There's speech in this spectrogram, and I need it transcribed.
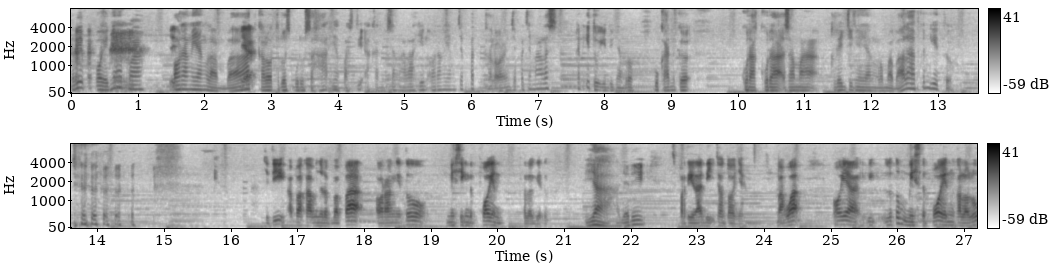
Tapi poinnya apa? Ya. Orang yang lambat Ya. kalau terus berusaha ya pasti akan bisa ngalahin orang yang cepat. Kalau orang yang cepatnya malas, kan itu intinya bro. Bukan ke kura-kura sama kelincinya yang lomba balap kan gitu. Jadi apakah menurut Bapak orang itu missing the point kalau gitu? Iya, jadi seperti tadi contohnya bahwa oh ya lu tuh miss the point. Kalau lu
